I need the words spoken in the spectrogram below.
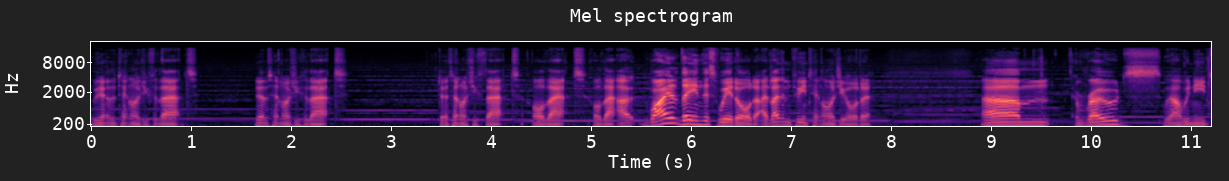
We don't have the technology for that. We don't have the technology for that. Don't technology for that, or that, or that. Uh, why are they in this weird order? I'd like them to be in technology order. Um, roads. Well, we need.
